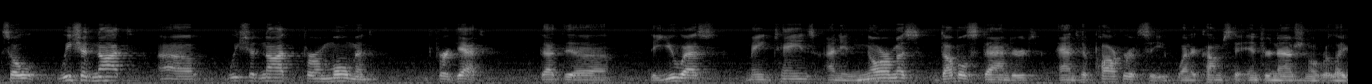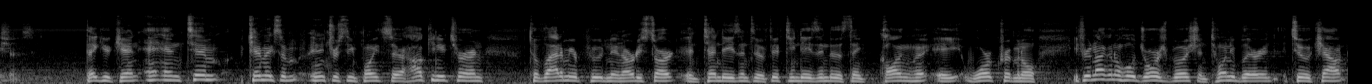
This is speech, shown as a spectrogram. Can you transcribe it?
So we should not, uh, we should not for a moment forget that the, the U.S. maintains an enormous double standard and hypocrisy when it comes to international relations. Thank you, Ken. And, and Tim, Ken makes some interesting points there. How can you turn to Vladimir Putin and already start in 10 days into 15 days into this thing, calling him a war criminal, if you're not going to hold George Bush and Tony Blair to account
